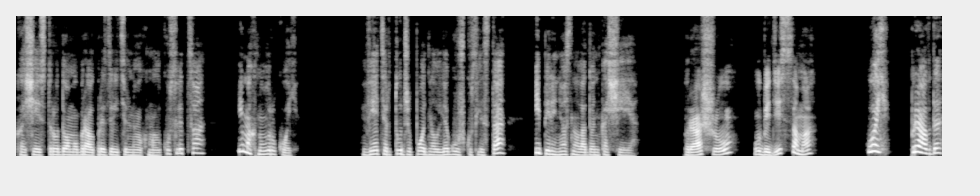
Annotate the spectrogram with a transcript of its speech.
Кощей с трудом убрал презрительную ухмылку с лица и махнул рукой. Ветер тут же поднял лягушку с листа и перенес на ладонь Кощея. «Прошу, убедись сама». «Ой, правда?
